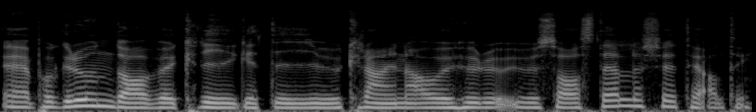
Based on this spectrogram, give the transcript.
eh, på grund av kriget i Ukraina och hur USA ställer sig till allting.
